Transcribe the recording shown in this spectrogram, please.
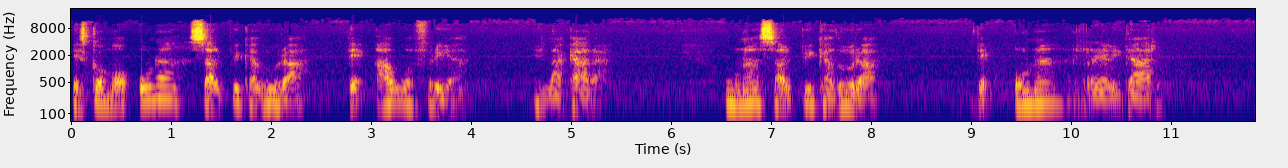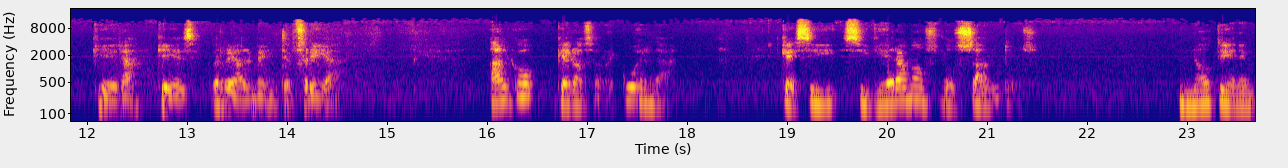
Es como una salpicadura de agua fría en la cara, una salpicadura de una realidad que era que es realmente fría. Algo que nos recuerda que si siguiéramos los santos, no tienen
